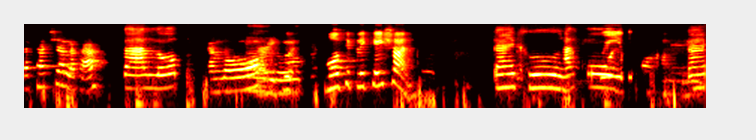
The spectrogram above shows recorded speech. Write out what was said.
subtraction ล่ะคะการลบการลบ Very good. Multiplication. การคูณการคูณการ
